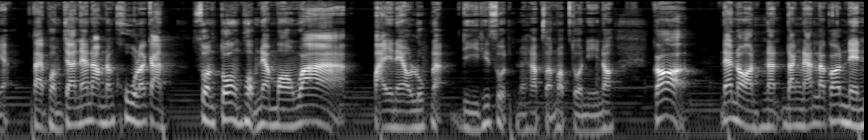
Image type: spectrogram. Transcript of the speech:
เงี้ยแต่ผมจะแนะนำทั้งคู่แล้วกัน ส่วนตัวของผมเนี่ยมองว่า ไปแนวลุกน่ะดีที่สุดนะครับสำหรับตัวนี้เนาะก็แน่นอนนะดังนั้นเราก็เน้น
